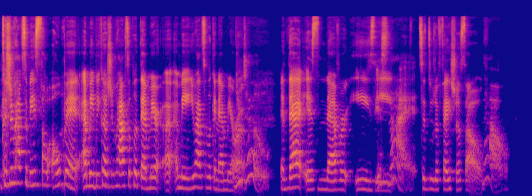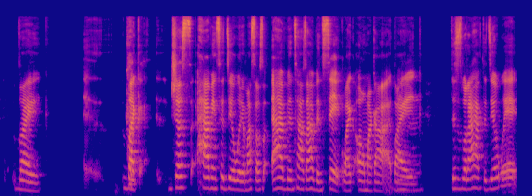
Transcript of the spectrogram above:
Because you have to be so open. I mean, because you have to put that mirror. uh, I mean, you have to look in that mirror, You do. and that is never easy It's not. to do to face yourself. No. Like, eh, like just having to deal with it myself. I have been times I have been sick. Like, oh my god, like Mhm. this is what I have to deal with.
